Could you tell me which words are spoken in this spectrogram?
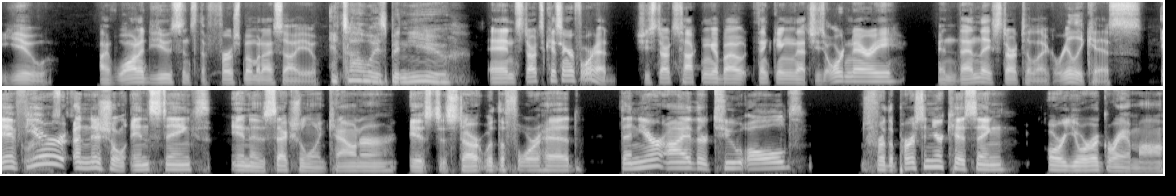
You. I've wanted you since the first moment I saw you, It's always been you. and starts kissing her forehead. She starts talking about thinking that she's ordinary, and then they start to like really kiss. If Gross. your initial instinct in a sexual encounter is to start with the forehead, then you're either too old for the person you're kissing or you're a grandma.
